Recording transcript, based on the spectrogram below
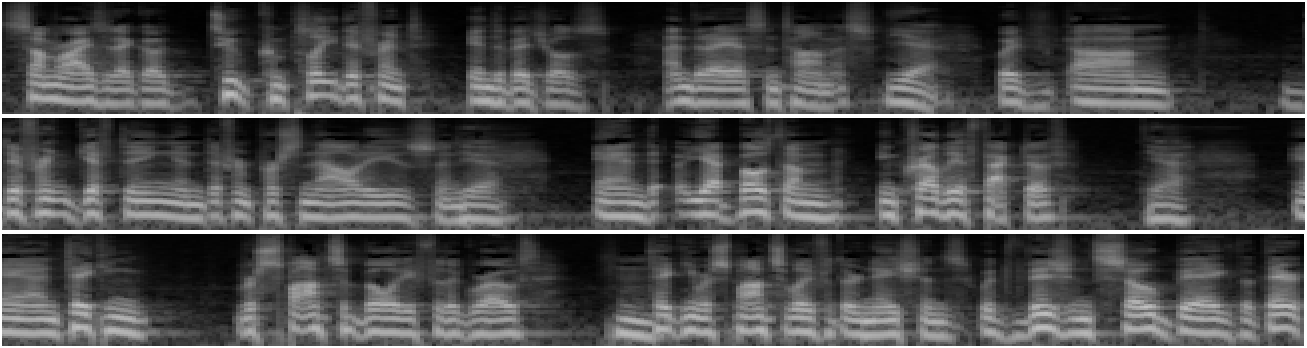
summarize it, I go two completely different individuals, Andreas and Thomas. Yeah. with um, different gifting and different personalities, and Yeah. and yet both of them incredibly effective, Yeah, and taking responsibility for the growth, Hmm. taking responsibility for their nations with vision so big that they're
